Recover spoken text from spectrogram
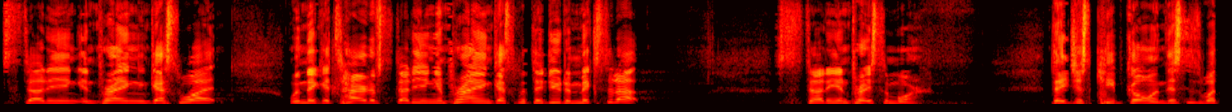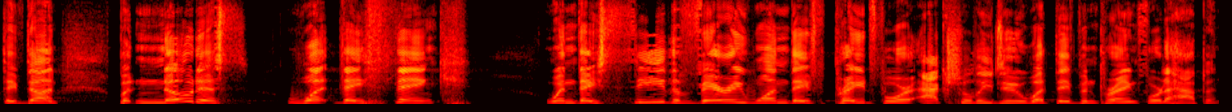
studying and praying. And guess what? When they get tired of studying and praying, guess what they do to mix it up? Study and pray some more. They just keep going. This is what they've done. But notice what they think when they see the very one they've prayed for actually do what they've been praying for to happen.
